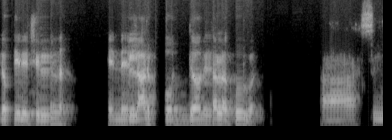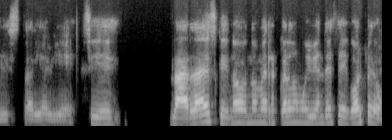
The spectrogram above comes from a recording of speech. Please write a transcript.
lo tiré chilena en el arco de donde está la curva. Ah, sí, estaría bien. Sí, la verdad es que no, no me recuerdo muy bien de ese gol, pero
